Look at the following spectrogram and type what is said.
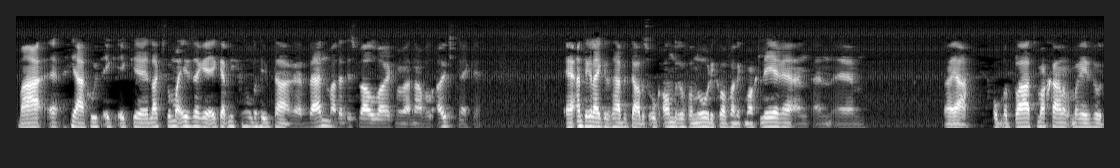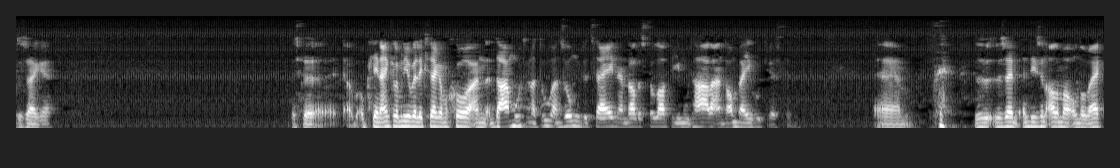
Maar uh, ja, goed, ik, ik, laat ik zo maar even zeggen, ik heb niet gevoeld dat ik daar ben, maar dat is wel waar ik me naar wil uitstrekken. En tegelijkertijd heb ik daar dus ook anderen van nodig waarvan ik mag leren en, en um, nou ja, op mijn plaats mag gaan, om het maar even zo te zeggen. Dus op geen enkele manier wil ik zeggen van goh, en daar moeten we naartoe en zo moet het zijn en dat is de lat die je moet halen en dan ben je goed christen. Um, dus we zijn, die zijn allemaal onderweg.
